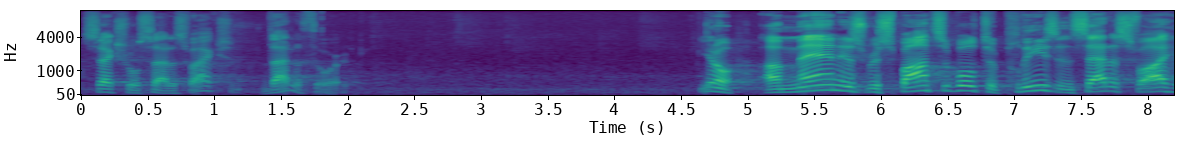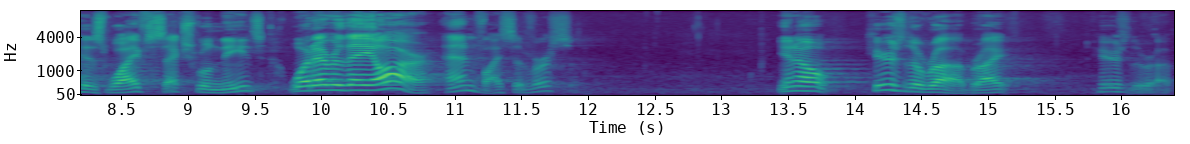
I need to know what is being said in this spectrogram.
sexual satisfaction, that authority. You know, a man is responsible to please and satisfy his wife's sexual needs, whatever they are, and vice versa. You know, here's the rub, right? Here's the rub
